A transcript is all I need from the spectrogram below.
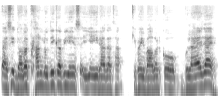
तो ऐसी दौलत खान लोदी का भी यही इरादा था कि भाई बाबर को बुलाया जाए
